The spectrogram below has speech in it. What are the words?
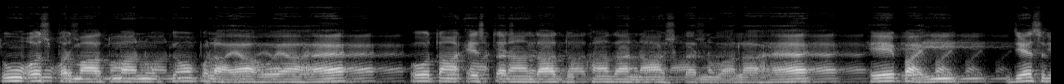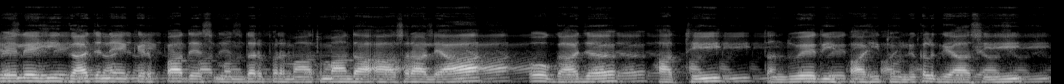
ਤੂੰ ਉਸ ਪਰਮਾਤਮਾ ਨੂੰ ਕਿਉਂ ਭੁਲਾਇਆ ਹੋਇਆ ਹੈ? ਉਹ ਤਾਂ ਇਸ ਤਰ੍ਹਾਂ ਦਾ ਦੁੱਖਾਂ ਦਾ ਨਾਸ਼ ਕਰਨ ਵਾਲਾ ਹੈ। ਏ ਭਾਈ, ਜਿਸ ਵੇਲੇ ਹੀ ਗੱਜ ਨੇ ਕਿਰਪਾ ਦੇ ਸਮੁੰਦਰ ਪਰਮਾਤਮਾ ਦਾ ਆਸਰਾ ਲਿਆ, ਉਹ ਗੱਜ ਹਾਥੀ ਤੰਦੂਏ ਦੀ ਫਾਹੀ ਤੋਂ ਨਿਕਲ ਗਿਆ ਸੀ।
